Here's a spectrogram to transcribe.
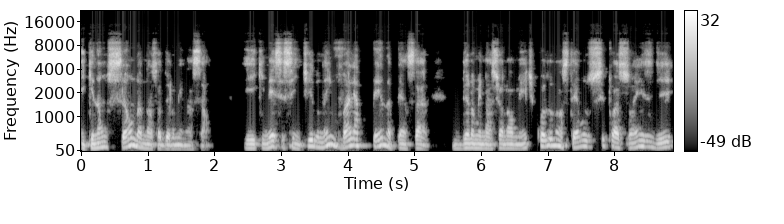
e que não são da nossa denominação. E que, nesse sentido, nem vale a pena pensar denominacionalmente quando nós temos situações de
